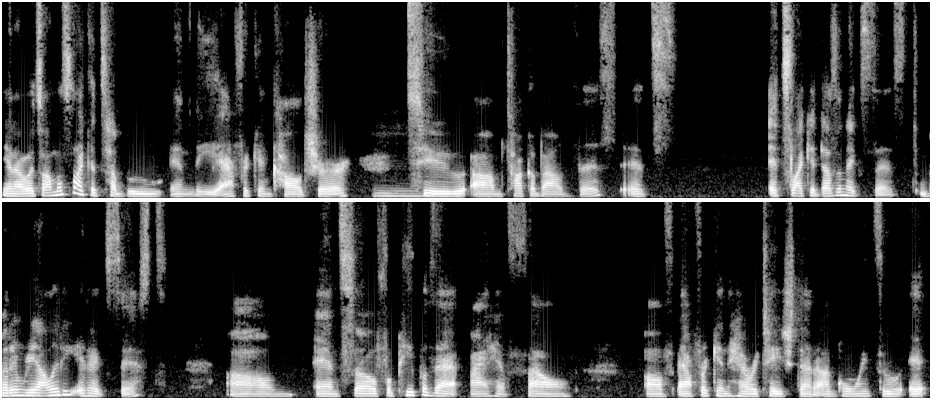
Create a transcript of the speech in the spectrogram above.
you know, it's almost like a taboo in the African culture mm. to um, talk about this. It's it's like it doesn't exist, but in reality, it exists. Um, and so, for people that I have found of African heritage that are going through it,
